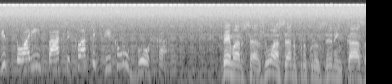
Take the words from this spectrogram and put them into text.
Vitória e empate classificam o Boca. Bem, Mário Sérgio, 1 a 0 para o Cruzeiro em casa.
